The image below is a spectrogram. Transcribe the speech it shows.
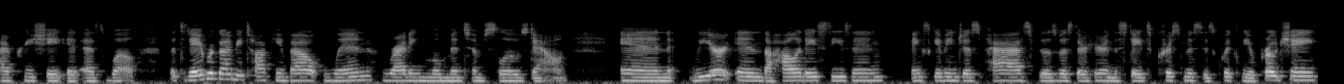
I appreciate it as well. But today we're going to be talking about when writing momentum slows down. And we are in the holiday season. Thanksgiving just passed. For those of us that are here in the States, Christmas is quickly approaching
